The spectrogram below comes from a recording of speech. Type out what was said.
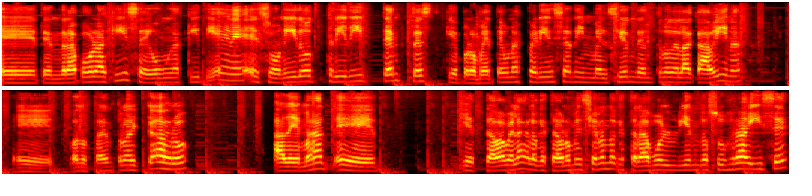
eh, tendrá por aquí, según aquí tiene, el sonido 3D Temp Test que promete una experiencia de inmersión dentro de la cabina eh, cuando está dentro del carro. Además, eh, que estaba, ¿verdad? Lo que estábamos mencionando, que estará volviendo a sus raíces.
